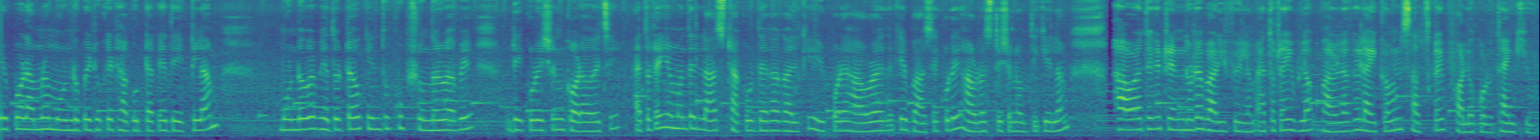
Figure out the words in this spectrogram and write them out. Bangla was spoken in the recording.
এরপর আমরা মণ্ডপে ঢুকে ঠাকুরটাকে দেখলাম। মণ্ডপের ভেতরটাও কিন্তু খুব সুন্দরভাবে ডেকোরেশন করা হয়েছে। এতটাই আমাদের লাস্ট ঠাকুর দেখা কালকে। এরপরে হাওড়া থেকে বাসে করে হাওড়া স্টেশন অবধি গেলাম। হাওড়া থেকে ট্রেন ধরে বাড়ি ফিরলাম। এতটাই ব্লগ ভালো লাগে লাইক কমেন্ট সাবস্ক্রাইব ফলো করো। Thank you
